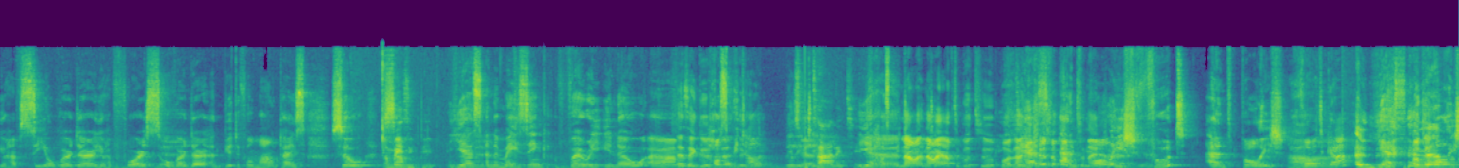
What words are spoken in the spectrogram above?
you have sea over there, you have forests over there, and beautiful mountains. So Amazing some, people. Yes, and amazing, very you know um, That's a good- that's a good- hospitality. Hospitality. Yeah, Yeah, hospitality. now, now I have to go to Poland. Yes, you should also come and to Nigeria. Polish Yeah. food and Polish Ah. vodka. And Yes, Okay. Polish.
